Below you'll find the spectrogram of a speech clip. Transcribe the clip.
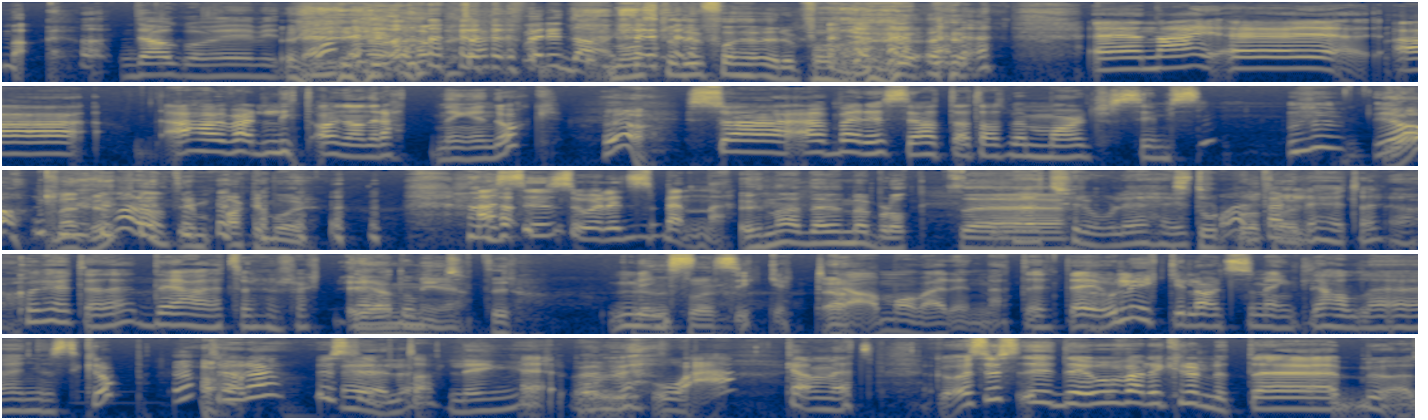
Nei. Da går vi videre. Takk for i dag. Nå skal du få høre på. uh, nei, uh, jeg, jeg har vært litt annen retning enn dere. Ja, Så jeg bare sier at jeg har tatt med Marge Simpson. ja. Men hun er en artig- mor. Jeg syns hun er litt spennende. Hun er, det er hun med blått eh, utrolig høyt stort hår. blått hår. Veldig høyt hår. Hvor høyt er det? Det har jeg sagt. Det Én dumt. meter. Minst sikkert. Ja. Ja. må være en meter. Det er jo like langt som egentlig halve hennes kropp, Ja. tror jeg. Hvis du Hele. Lenger. Eh, Hvem vet? wow, Hvem vet. Jeg synes det er jo veldig krøllete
